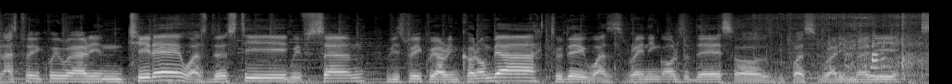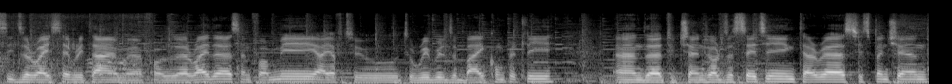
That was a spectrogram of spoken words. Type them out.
Last week we were in Chile, was dusty, with sun. This week we are in Colombia. Today was raining all the day, so it was really muddy. It's a race every time uh, for the riders and for me. I have to, to rebuild the bike completely and uh, to change all the setting, tires, suspension.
